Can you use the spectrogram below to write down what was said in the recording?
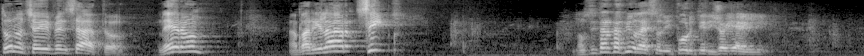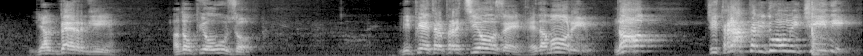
Tu non ci avevi pensato, vero? A Barilar? Sì. Non si tratta più adesso di furti di gioielli, di alberghi a doppio uso, di pietre preziose ed amori. No! Si tratta di due omicidi,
